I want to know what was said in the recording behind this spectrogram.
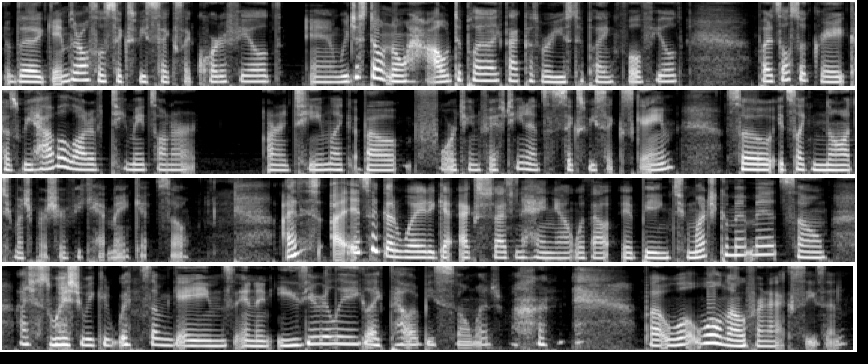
the games are also 6v6 like quarter field and we just don't know how to play like that because we're used to playing full field. But it's also great because we have a lot of teammates on our on a team like about 14 15 it's a 6v6 game so it's like not too much pressure if you can't make it so I just it's a good way to get exercise and hang out without it being too much commitment. So I just wish we could win some games in an easier league. Like that would be so much fun. but we'll we'll know for next season.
